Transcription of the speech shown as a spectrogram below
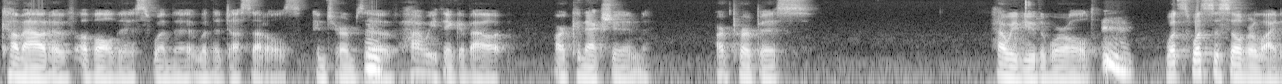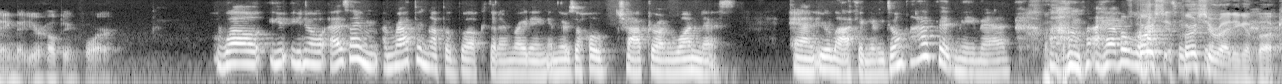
come out of, of all this when the when the dust settles in terms mm. of how we think about our connection, our purpose, how we view the world? what's what's the silver lining that you're hoping for? Well, you, you know, as I'm I'm wrapping up a book that I'm writing, and there's a whole chapter on oneness, and you're laughing at me. Don't laugh at me, man. Um, I have a of course, of course, you're writing a book.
